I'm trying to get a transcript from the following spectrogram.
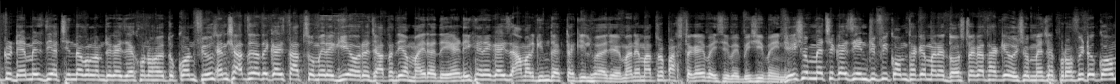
একটু ড্যামেজ দিয়ে চিন্তা করলাম যে গাইজ এখনও হয়তো কনফিউজ এন্ড সাথে সাথে গাইজ তাৎসো মেরে গিয়ে ওরে জাতা দিয়ে মাইরা দেয়। এন্ড এখানে গাইজ আমার কিন্তু একটা কিল হয়ে যায়। মানে মাত্র পাঁচ টাকায় পাইছি ভাই, বেশি পাইনি। যেসব ম্যাচে গাইজ এন্ট্রি ফি কম থাকে মানে দশ টাকা থাকে ওইসব ম্যাচে প্রফিটও কম,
